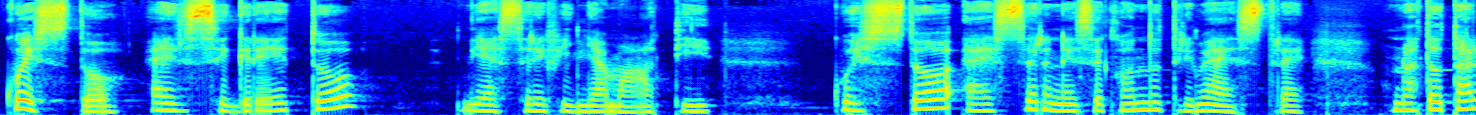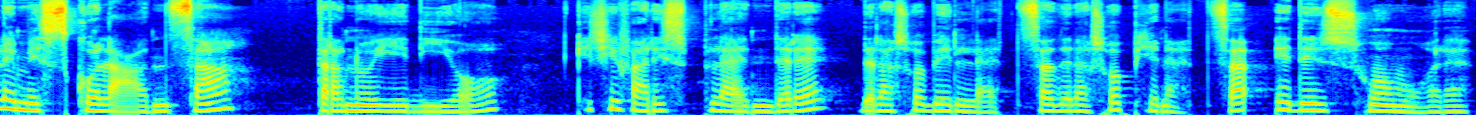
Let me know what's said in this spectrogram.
Questo è il segreto di essere figli amati. Questo è essere nel secondo trimestre, una totale mescolanza tra noi e Dio che ci fa risplendere della sua bellezza, della sua pienezza e del suo amore.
